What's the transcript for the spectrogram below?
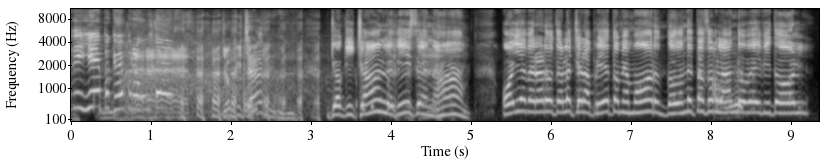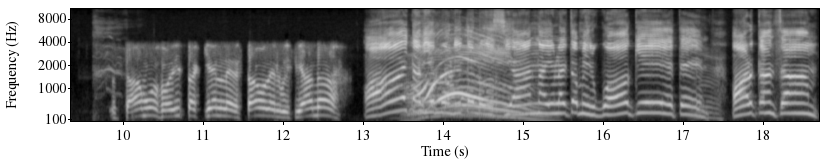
DJ, ¿para qué me preguntas? Jackie Chan. Jackie Chan le dicen, ajá. Oye, Berardo, te habla Chela Prieto, mi amor. ¿De dónde estás hablando, baby doll? Estamos ahorita aquí en el estado de Luisiana. Ay, está bien bonito Luisiana, hay un ladito Milwaukee, este, Arkansas,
